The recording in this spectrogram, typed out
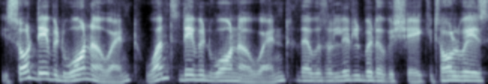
You saw David Warner went. Once David Warner went, there was a little bit of a shake. It's always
